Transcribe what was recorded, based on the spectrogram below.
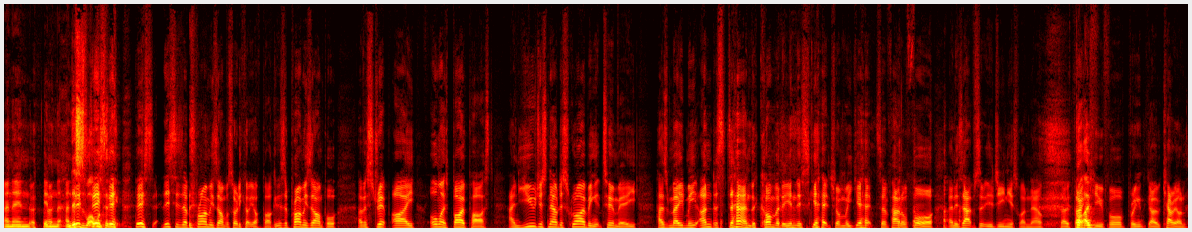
And then in and this, is what this, I wanted. This, this this is a prime example. Sorry to cut you off, Parky. This is a prime example of a strip I almost bypassed, and you just now describing it to me has made me understand the comedy in this sketch when we get to panel four, and it's absolutely a genius one now. So thank you for bringing. Go carry on.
